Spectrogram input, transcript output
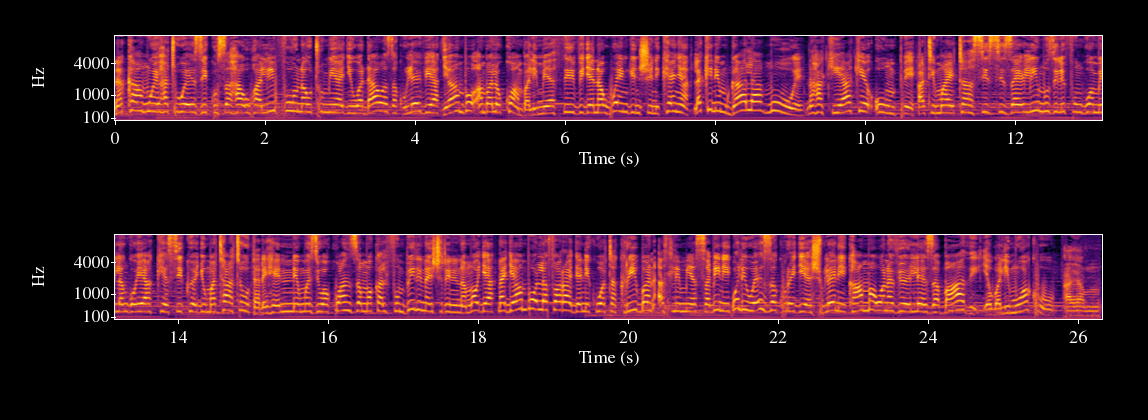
Na kamwe hatuwezi kusahau uhalifu na utumiaji wa dawa za kulevya, jambo ambalo kwamba limeathiri vijana wengi nchini Kenya. Lakini mgala muue na haki yake umpe. Hatimaye taasisi za elimu zilifungua milango yake siku ya Jumatatu tarehe nne mwezi wa kwanza mwaka elfu mbili na ishirini na moja na jambo la faraja ni kuwa takriban asilimia sabini waliweza kurejea shuleni kama wanavyoeleza baadhi ya walimu wakuu. I am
